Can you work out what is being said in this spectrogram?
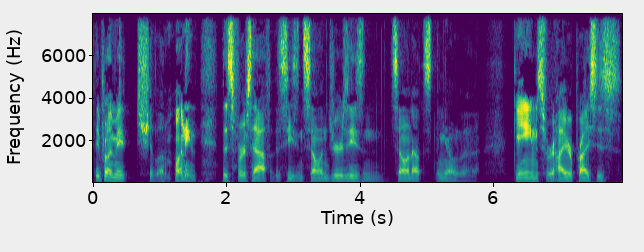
They probably made a shitload of money this first half of the season, selling jerseys and selling out, you know, uh, games for higher prices.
